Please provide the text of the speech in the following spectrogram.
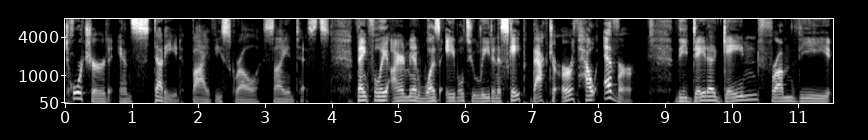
tortured and studied by the Skrull scientists. Thankfully, Iron Man was able to lead an escape back to Earth. However, the data gained from the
